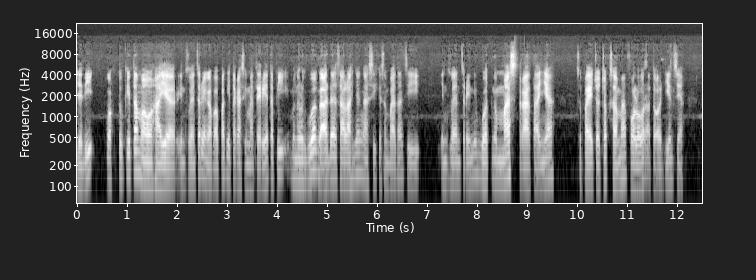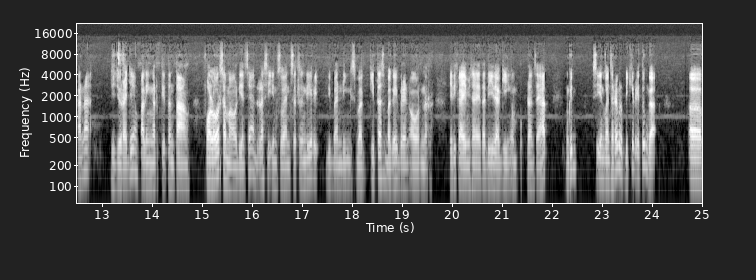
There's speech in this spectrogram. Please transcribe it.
Jadi waktu kita mau hire influencer ya nggak apa-apa kita kasih materi, tapi menurut gue nggak ada salahnya ngasih kesempatan si influencer ini buat ngemas katanya supaya cocok sama follower atau audiensnya. Karena jujur aja yang paling ngerti tentang follower sama audiensnya adalah si influencer sendiri dibanding kita sebagai brand owner. Jadi kayak misalnya tadi daging empuk dan sehat, mungkin si influencernya berpikir itu nggak eh,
